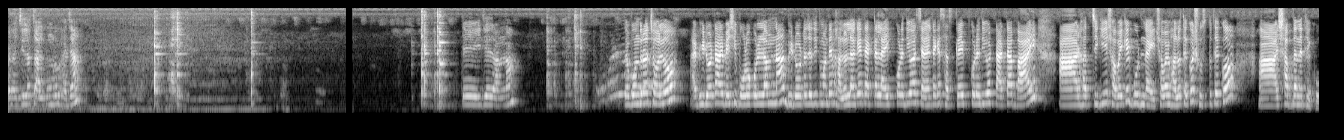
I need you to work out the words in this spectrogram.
আর হয়েছিল চাল কুমড়ো ভাজা। তো এই যে রান্না। তো বন্ধুরা, চলো, আর ভিডিওটা আর বেশি বড় করলাম না। ভিডিওটা যদি তোমাদের ভালো লাগে, তো একটা লাইক করে দিও, আর চ্যানেলটাকে সাবস্ক্রাইব করে দিও। টাটা, বাই। আর হচ্ছে গিয়ে সবাইকে গুড নাইট। সবাই ভালো থেকো, সুস্থ থেকো, আর সাবধানে থেকো।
